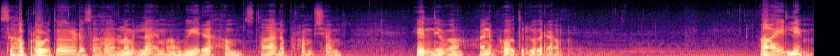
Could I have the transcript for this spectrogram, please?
സഹപ്രവർത്തകരുടെ സഹകരണമില്ലായ്മ വിരഹം സ്ഥാനഭ്രംശം എന്നിവ അനുഭവത്തിൽ വരാം. ആയില്യം.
